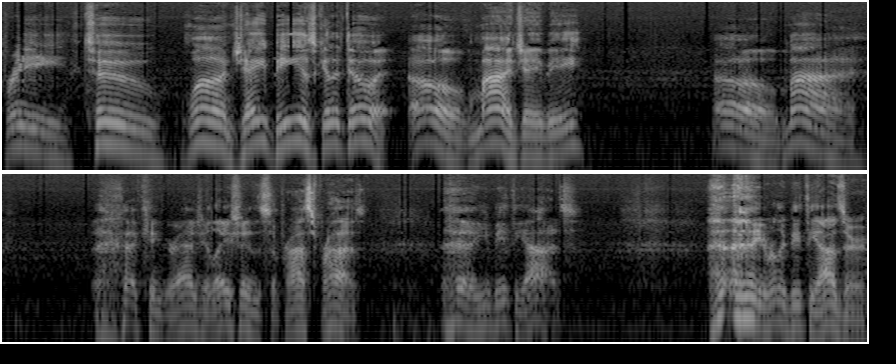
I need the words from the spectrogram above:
Three, two, one. JB is going to do it. Oh, my, JB. Oh, my. Congratulations. Surprise, surprise. you beat the odds. you really beat the odds there.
